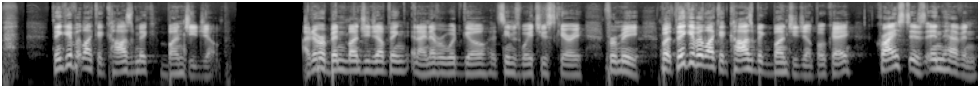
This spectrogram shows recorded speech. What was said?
think of it like a cosmic bungee jump. I've never been bungee jumping, and I never would go. It seems way too scary for me. But think of it like a cosmic bungee jump, okay? Christ is in heaven.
